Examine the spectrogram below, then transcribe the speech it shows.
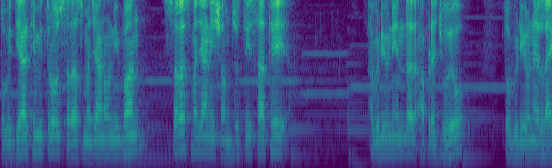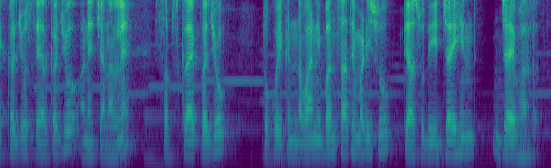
તો વિદ્યાર્થી મિત્રો, સરસ મજાનો નિબંધ, સરસ મજાની સમજૂતી સાથે આ વિડીયોની અંદર આપણે જોયો. તો વિડીયોને લાઇક કરજો, શેર કરજો અને ચેનલને સબસ્ક્રાઈબ કરજો. તો કોઈક નવા નિબંધ સાથે મળીશું. ત્યાં સુધી જય હિન્દ, જય ભારત.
